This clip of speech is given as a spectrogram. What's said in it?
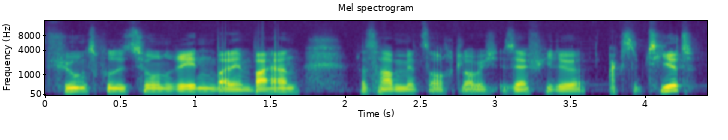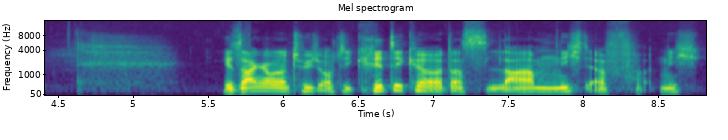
Führungsposition reden bei den Bayern. Das haben jetzt auch, glaube ich, sehr viele akzeptiert. Hier sagen aber natürlich auch die Kritiker, dass Lahm nicht, erf nicht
